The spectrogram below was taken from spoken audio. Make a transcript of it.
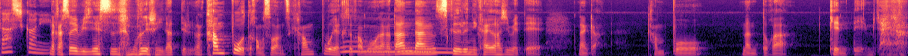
確かに。なんかそういうビジネスモデルになってる。なんか漢方とかもそうなんです。けど漢方薬とかもなんかだんだんスクールに通い始めてなんか漢方なんとか検定みたいな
